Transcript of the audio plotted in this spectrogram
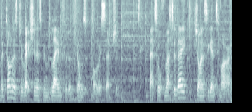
Madonna's direction has been blamed for the film's poor reception. That's all from us today. Join us again tomorrow.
